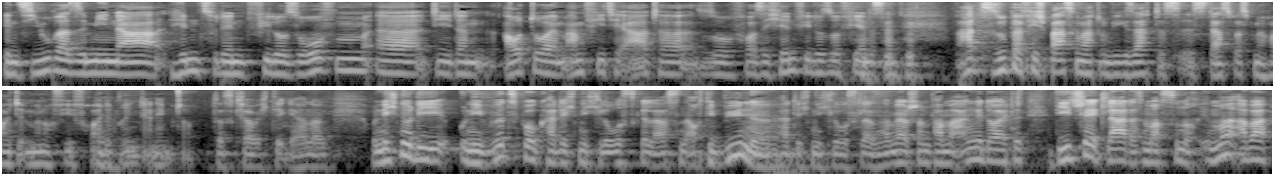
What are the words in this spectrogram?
ins Juraseminar hin zu den Philosophen, äh, die dann Outdoor im Amphitheater so vor sich hin philosophieren. Das hat, hat super viel Spaß gemacht und wie gesagt, das ist das, was mir heute immer noch viel Freude bringt an dem Job. Das glaube ich dir gerne. Und nicht nur die Uni Würzburg hatte ich nicht losgelassen, auch die Bühne hatte ich nicht losgelassen. Das haben wir ja schon ein paar Mal angedeutet. DJ, klar, das machst du noch immer, aber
